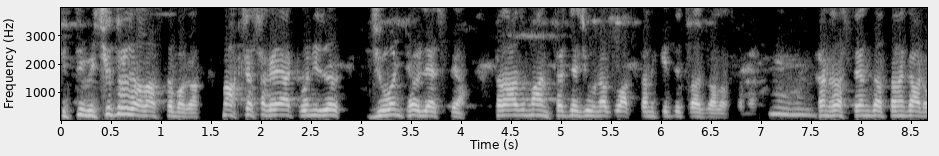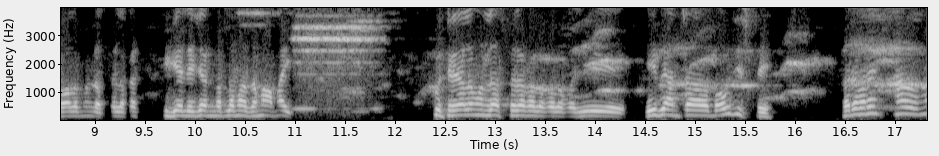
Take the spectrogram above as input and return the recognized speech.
किती विचित्र झालं असतं बघा मागच्या सगळ्या आठवणी जर जीवन ठेवल्या असत्या तर आज माणसाच्या जीवनात वागताना किती त्रास झाला असता. कारण रस्त्याने जाताना गाडवाला म्हणलं असतं का गेल्या जन्मातला माझा मामा आहे कुत्र्याला म्हणलं असतं का लोक लोक ही ही बी आमचा भाऊ दिसते बरोबर आहे हो.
